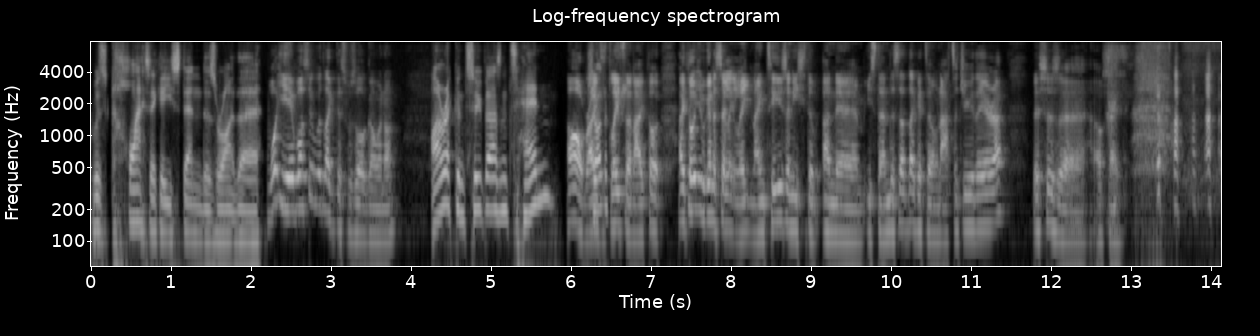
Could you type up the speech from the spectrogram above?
was classic EastEnders right there. What year was it? With like this was all going on. I reckon 2010. Oh right, it's later than I thought. I thought you were going to say like late nineties, and East and um, EastEnders had like its own attitude era. This is uh okay.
